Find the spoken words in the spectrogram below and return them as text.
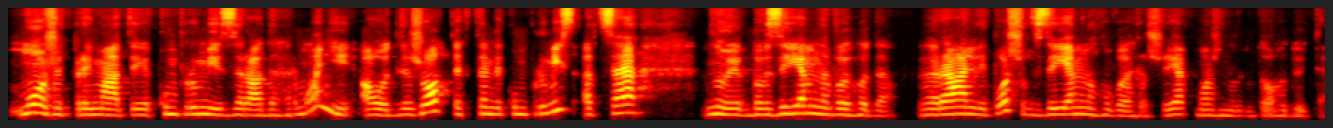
можуть приймати як компроміс заради гармонії, а от для жовтих це не компроміс, а це ну якби взаємна вигода, реальний пошук взаємного виграшу. Як можна до того дойти?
